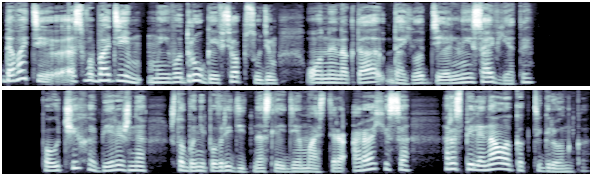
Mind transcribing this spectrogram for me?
Давайте освободим моего друга и все обсудим. Он иногда дает дельные советы. Паучиха бережно, чтобы не повредить наследие мастера Арахиса, распеленала как тигренка.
